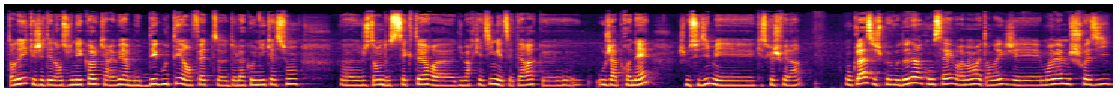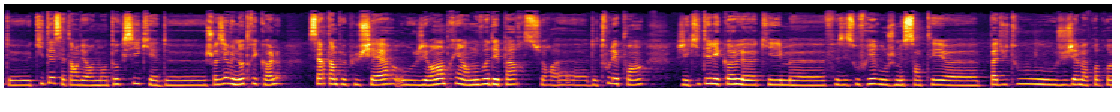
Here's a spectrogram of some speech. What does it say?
Étant donné que j'étais dans une école qui arrivait à me dégoûter en fait de la communication, euh, justement de secteur euh, du marketing, etc., que, où j'apprenais, je me suis dit mais qu'est-ce que je fais là? Donc là, si je peux vous donner un conseil, vraiment, étant donné que j'ai moi-même choisi de quitter cet environnement toxique et de choisir une autre école, certes un peu plus cher, où j'ai vraiment pris un nouveau départ sur, euh, de tous les points. J'ai quitté l'école euh, qui me faisait souffrir, où je me sentais euh, pas du tout jugée à ma propre,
